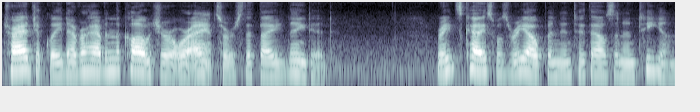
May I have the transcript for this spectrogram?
tragically never having the closure or answers that they needed. Reed's case was reopened in 2010.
